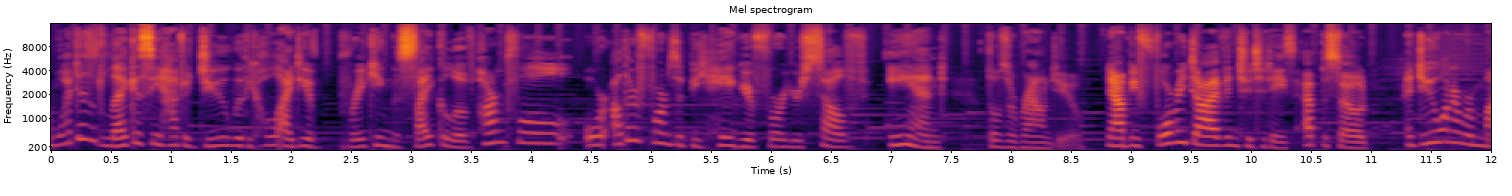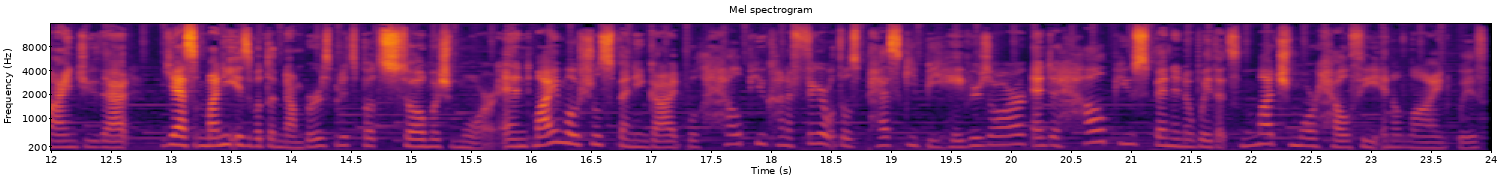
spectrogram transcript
what does legacy have to do with the whole idea of breaking the cycle of harmful or other forms of behavior for yourself and those around you? Now, before we dive into today's episode, I do want to remind you that yes, money is about the numbers, but it's about so much more. And my emotional spending guide will help you kind of figure out what those pesky behaviors are and to help you spend in a way that's much more healthy and aligned with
